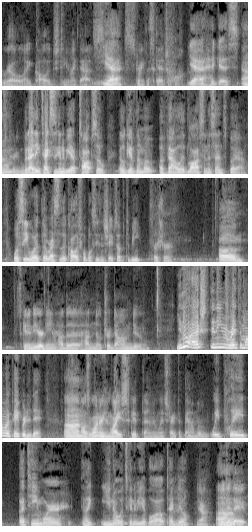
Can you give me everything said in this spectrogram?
real like college team like that? Yeah, Strength of schedule. yeah, I guess. Um, but I think Texas is gonna be up top, so it'll give them a, a valid loss in a sense. But yeah, we'll see what the rest of the college football season shapes up to be. for sure. Um, Let's get into your game. How the how Notre Dame do? you know, I actually didn't even write them on my paper today. Um, I was wondering why you skipped them and went straight to Bama. we played a team where like you know it's going to be a blowout type Mm. deal. Yeah, but Um, did they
